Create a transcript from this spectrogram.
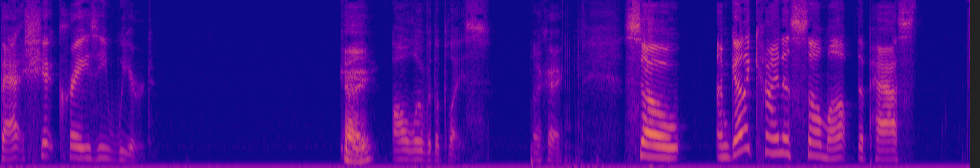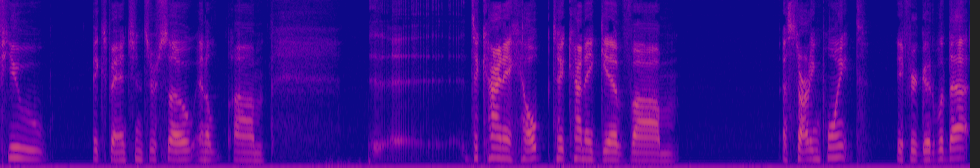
batshit crazy weird. Okay. All over the place. Okay. So I'm gonna kind of sum up the past few expansions or so in a, um, to kind of help to kind of give um, a starting point. If you're good with that.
